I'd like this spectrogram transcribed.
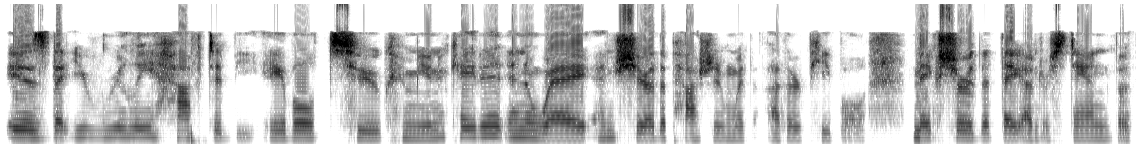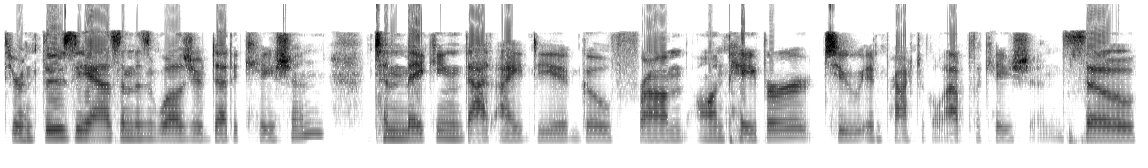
is that you really have to be able to communicate it in a way and share the passion with other people. Make sure that they understand both your enthusiasm as well as your dedication to making that idea go from on paper to in practical application. So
